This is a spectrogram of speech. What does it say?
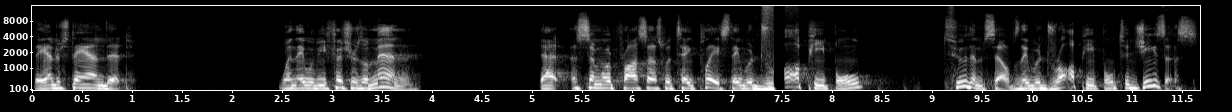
They understand that when they would be fishers of men, that a similar process would take place. They would draw people to themselves, they would draw people to Jesus.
